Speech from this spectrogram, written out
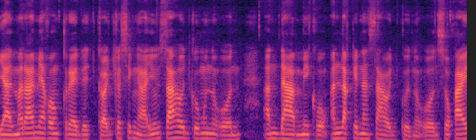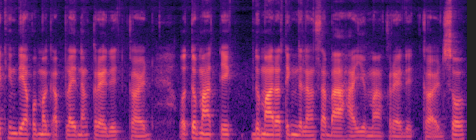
Yan, marami akong credit card kasi nga yung sahod ko noon, ang dami ko, ang laki ng sahod ko noon. So kahit hindi ako mag-apply ng credit card, automatic dumarating na lang sa bahay yung mga credit card. So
